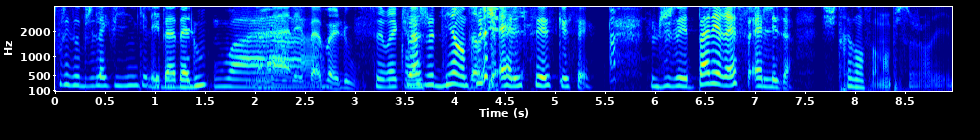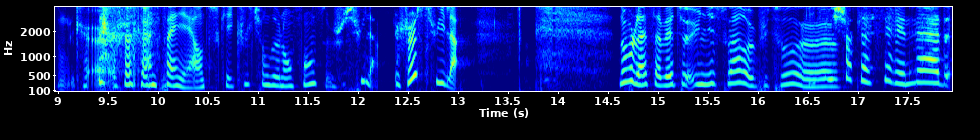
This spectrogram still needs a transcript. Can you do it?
tous les objets de la cuisine qu'elle Les babalous. Voilà. les babalous. C'est vrai Tu vois, je dis un truc, elle sait ce que c'est. Je n'ai pas les refs, elle les a. Je suis très en forme en plus aujourd'hui. Donc, euh, on fire. En tout ce qui est culture de l'enfance, je suis là. Je suis là. Donc voilà, ça va être une histoire euh, plutôt. euh, Il chante la sérénade.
